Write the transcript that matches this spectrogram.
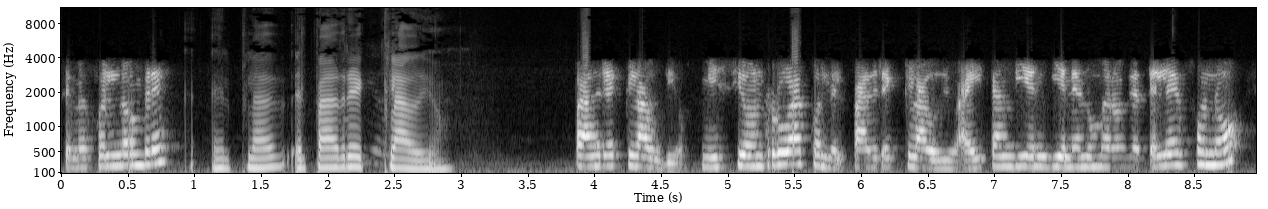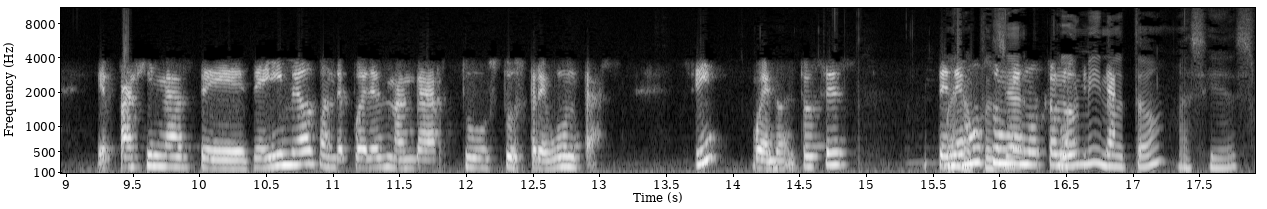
¿se me fue el nombre? El, el padre Claudio. Padre Claudio, Misión Rúa con el padre Claudio. Ahí también vienen números de teléfono, eh, páginas de, de, email donde puedes mandar tus, tus preguntas. ¿Sí? Bueno, entonces tenemos pues un minuto. Un minuto, así es.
